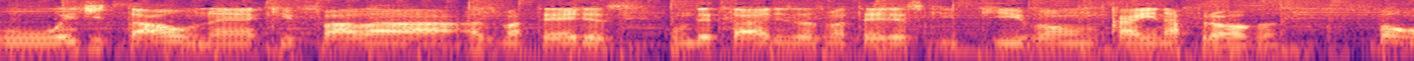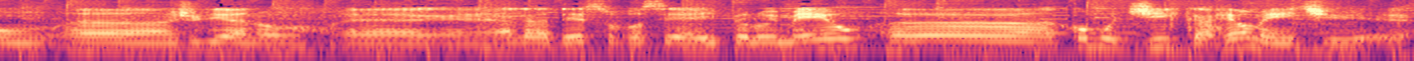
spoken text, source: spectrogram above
o edital, né, que fala as matérias com detalhes as matérias que, que vão cair na prova. Bom, uh, Juliano, é, agradeço você aí pelo e-mail. Uh, como dica, realmente, é,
